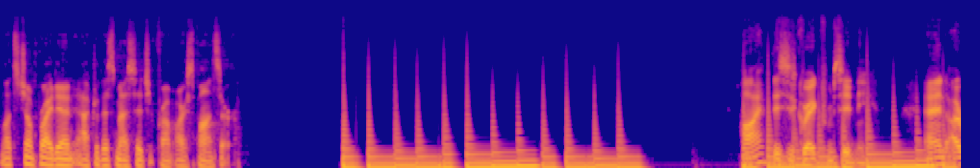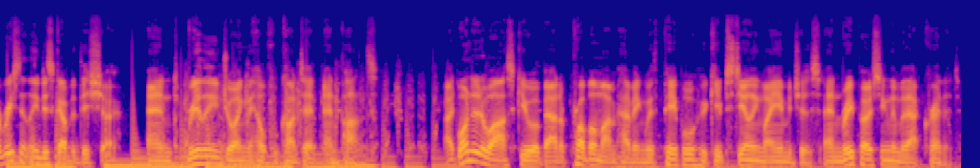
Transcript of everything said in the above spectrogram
Let's jump right in after this message from our sponsor. Hi, this is Greg from Sydney. And I recently discovered this show and really enjoying the helpful content and puns. I wanted to ask you about a problem I'm having with people who keep stealing my images and reposting them without credit.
